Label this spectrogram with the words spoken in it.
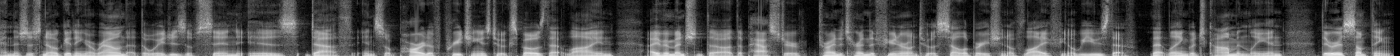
and there's just no getting around that. The wages of sin is death, and so part of preaching is to expose that lie. And I even mentioned the the pastor trying to turn the funeral into a celebration of life. You know, we use that that language commonly, and there is something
